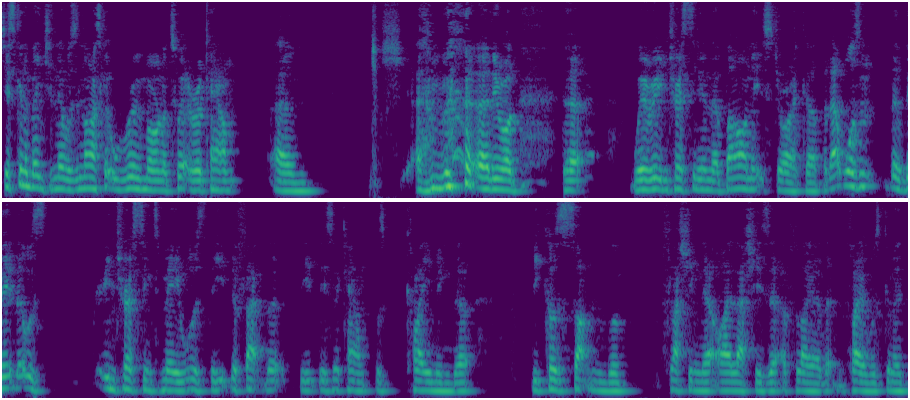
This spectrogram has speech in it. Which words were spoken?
just gonna mention there was a nice little rumor on a Twitter account um, um earlier on that we're interested in a Barnet striker, but that wasn't the bit that was interesting to me. It was the, the fact that the, this account was claiming that because Sutton were flashing their eyelashes at a player, that the player was going to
